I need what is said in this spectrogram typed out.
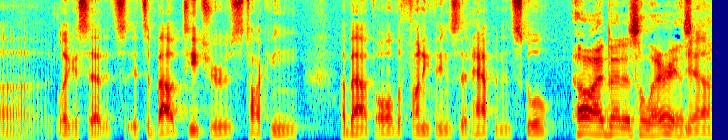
uh, like I said, it's, it's about teachers talking about all the funny things that happen in school. Oh, I bet it's hilarious. Yeah.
